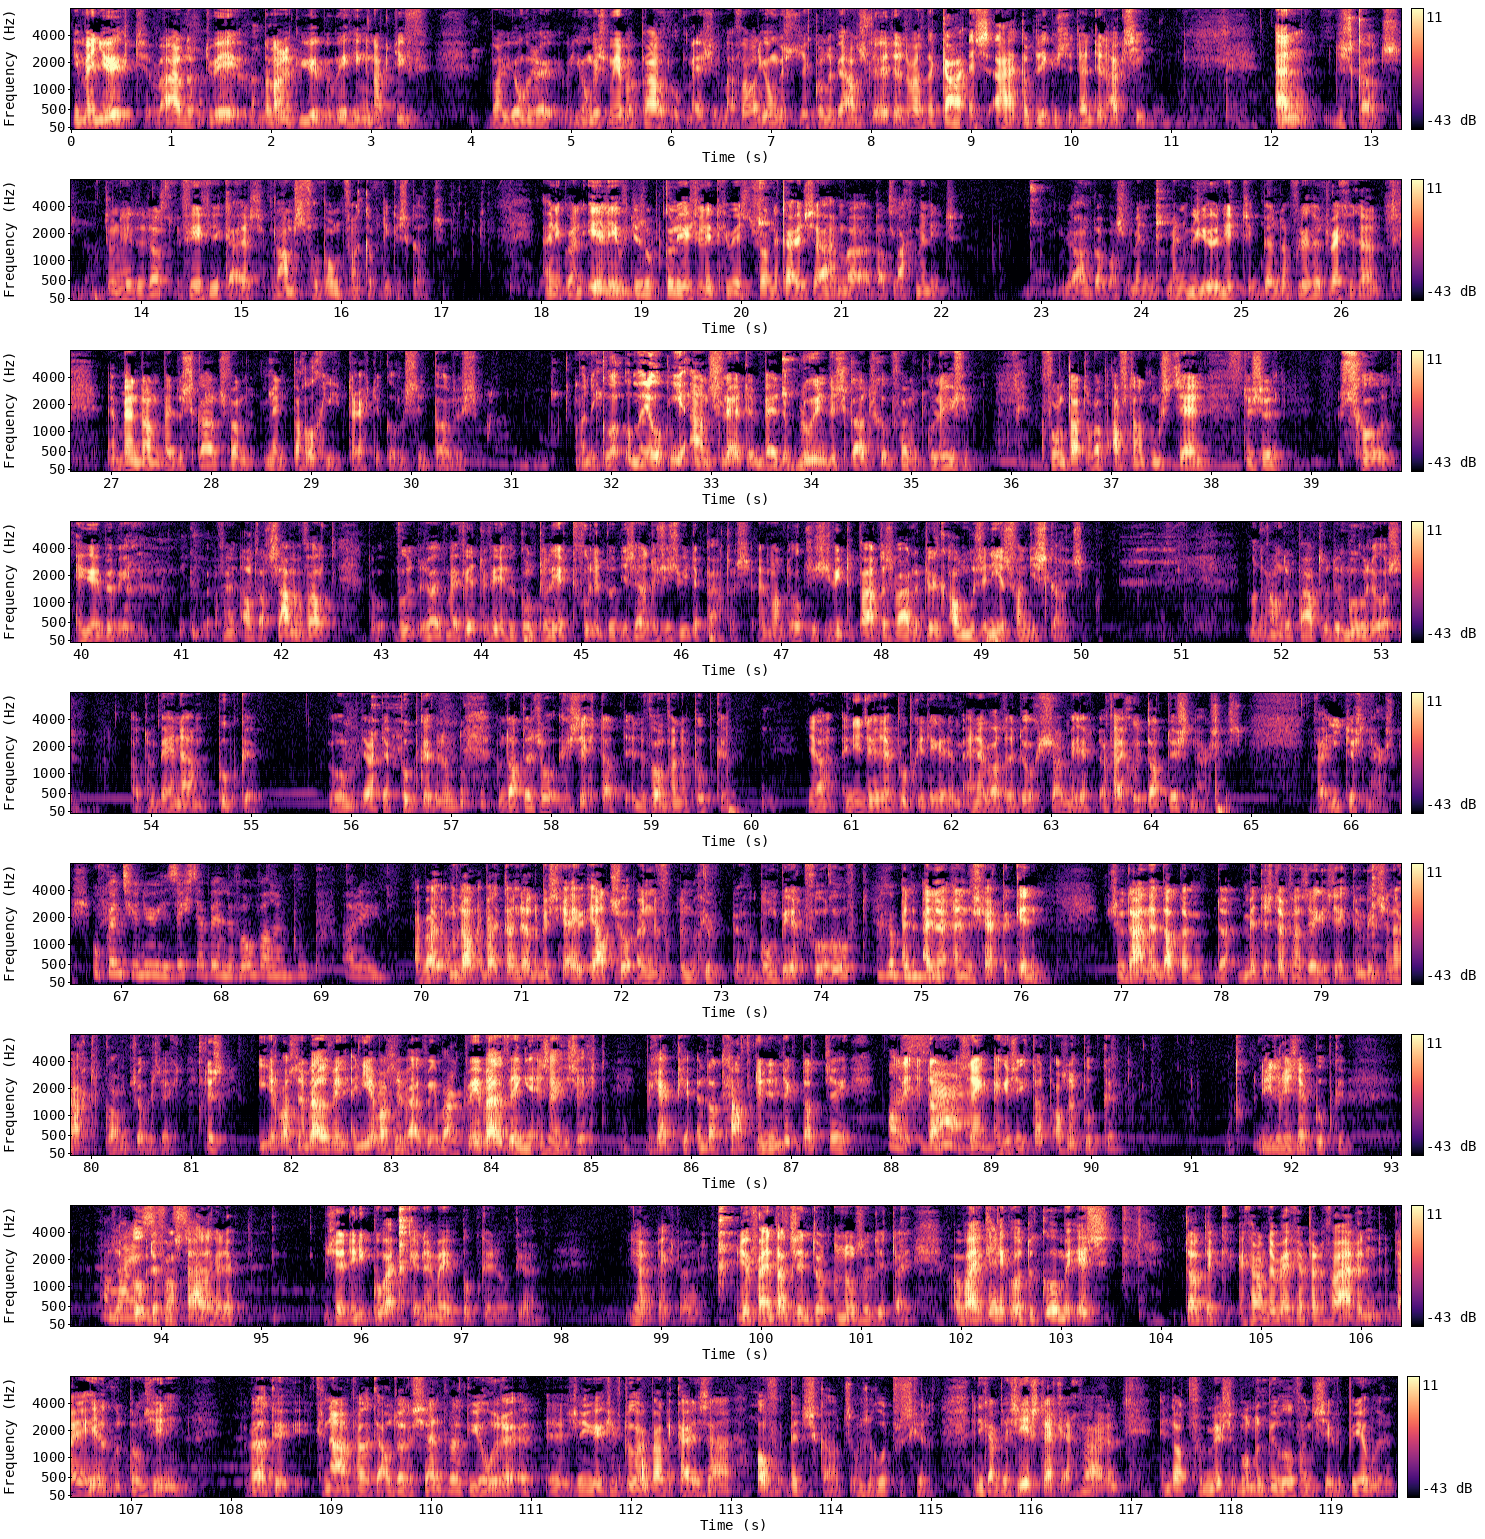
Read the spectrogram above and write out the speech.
In mijn jeugd waren er twee belangrijke jeugdbewegingen actief. Waar jongeren, jongens meer bepaald, ook meisjes, maar vooral jongens zich konden bij aansluiten. Dat was de KSA, Katholieke Studentenactie. En de Scouts. Toen heette dat VVKS, Vlaams Verbond van Katholieke Scouts. En ik ben heel eventjes op het college lid geweest van de KSA, maar dat lag me niet. Ja, dat was mijn, mijn milieu niet. Ik ben er vlug uit weggegaan. En ben dan bij de scouts van mijn parochie terechtgekomen, Sint Paulus. Want ik wou mij ook niet aansluiten bij de bloeiende scoutsgroep van het college. Ik vond dat er wat afstand moest zijn tussen school en jeugdbeweging. Als dat samenvalt, zou ik mij veel te veel gecontroleerd voelen door diezelfde Jesuitenpaters. Want ook de Jesuitenpaters waren natuurlijk almoezeniers van die scouts. Onder andere pater de Moerloze. Had een bijnaam Poepke. Waarom werd hij Poepke genoemd? Omdat hij zo gezicht had in de vorm van een poepke. Ja, en iedereen zei Poepke tegen hem. En hij was daardoor gecharmeerd. Enfin goed, dat tussenhaakjes. Enfin, niet tussenhaakjes. Hoe kunt je nu een gezicht hebben in de vorm van een poep? Allee. Ah, wel, omdat, wel kan je dat beschrijven. Hij had zo een, een, ge- een gebombeerd voorhoofd en, en, een, en een scherpe kin. Zodanig dat de, dat het middenste van zijn gezicht een beetje naar achter kwam, zo gezegd. Dus hier was een welving en hier was een welving. Er waren twee welvingen in zijn gezicht. Begrijp je? En dat gaf de indruk dat, hij, allee, dat zijn een gezicht had als een poepje. Iedereen zei poepje. Amai, ook de Franstaligen, hè. Ze zeiden niet poëtje, hè, maar poepje ook, ja. Ja, echt waar. Enfin, dat is een tot een detail. Waar ik eigenlijk wil toe komen is dat ik gaandeweg heb ervaren dat je heel goed kon zien welke knaap, welke adolescent, welke jongere het, eh, zijn jeugd heeft doorgebracht bij de KSA of bij de Scouts. Dat was een groot verschil. En ik heb dat zeer sterk ervaren in dat fameus wonderbureau van de CVP-jongeren.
